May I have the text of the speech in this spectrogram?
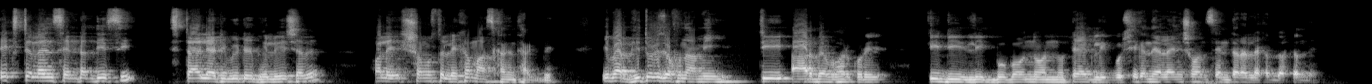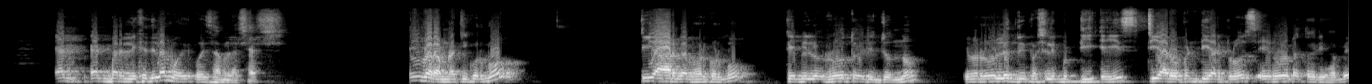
টেক্সট লাইন সেন্টার দিয়েছি স্টাইল অ্যাট্রিবিউটের ভ্যালু হিসাবে, ফলে সমস্ত লেখা মাঝখানে থাকবে। এবার ভিতরে যখন আমি টি আর ব্যবহার করে টিডি লিখব বা অন্য অন্য ট্যাগ লিখব, সেখানে অ্যালাইন সমান সেন্টার আর লেখার দরকার নেই। এক, একবারে লিখে দিলাম, ওই ওই ঝামেলা শেষ। এইবার আমরা কি করব? টি আর ব্যবহার করব টেবিল রো তৈরির জন্য। এবার রোলের দুই পাশে লিখব T H T R open T R close এই রোটা তৈরি হবে।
